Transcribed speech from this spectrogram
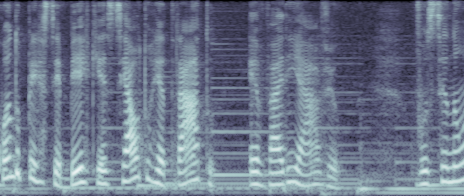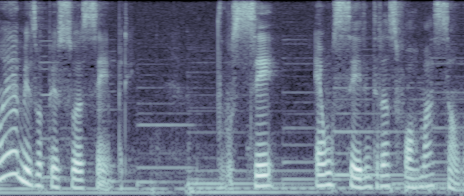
quando perceber que esse autorretrato é variável. Você não é a mesma pessoa sempre. Você é um ser em transformação.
